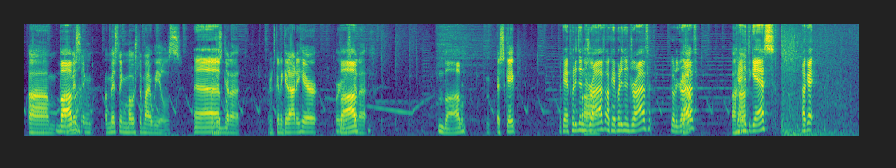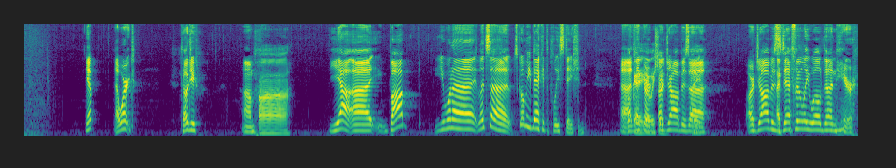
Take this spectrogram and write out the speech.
Um, Bob? I'm missing. I'm missing most of my wheels. I'm Uh, just gonna. I'm just gonna get out of here. We're Bob? just Bob. gonna escape. Okay, put it in the Uh, drive. Okay, put it in the drive. Go to drive. Uh-huh. Okay, hit the gas. Okay. Yep, that worked. Told you. Um. Uh, Yeah. Uh, Bob, you wanna let's uh let's go meet back at the police station. Uh, I think our, our job is uh our job is I- definitely well done here.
